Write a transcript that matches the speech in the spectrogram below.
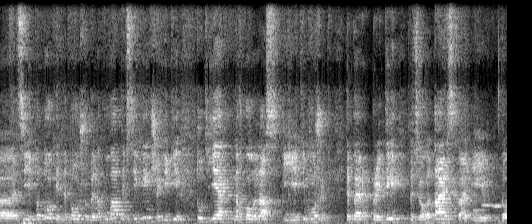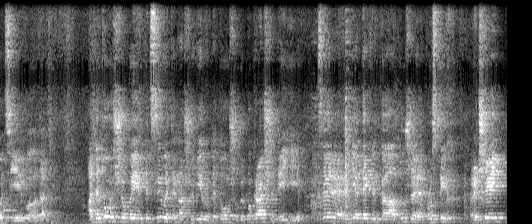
е, ці потоки для того, щоб напувати всіх інших, які тут є навколо нас, і які можуть тепер прийти до цього таїнства і до цієї благодаті. А для того, щоб підсилити нашу віру, для того, щоб покращити її, це є декілька дуже простих речей,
